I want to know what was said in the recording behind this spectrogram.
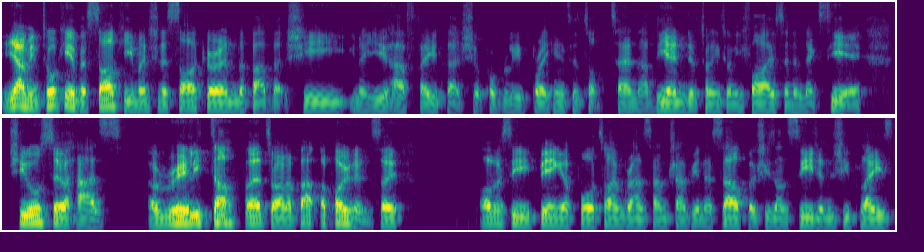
yeah, I mean, talking of Osaka, you mentioned Osaka and the fact that she, you know, you have faith that she'll probably break into the top 10 at the end of 2025, end of next year. She also has a really tough first round op- opponent. So, obviously, being a four time Grand Slam champion herself, but she's unseeded and she plays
